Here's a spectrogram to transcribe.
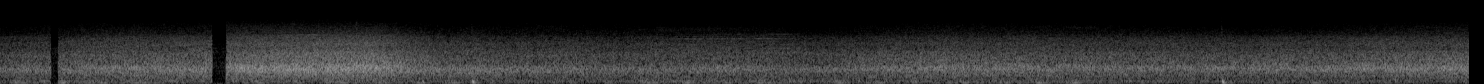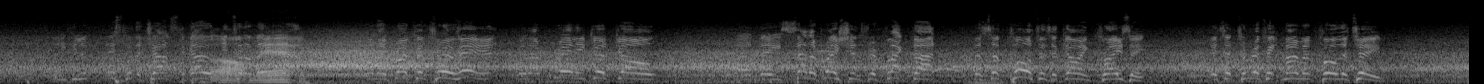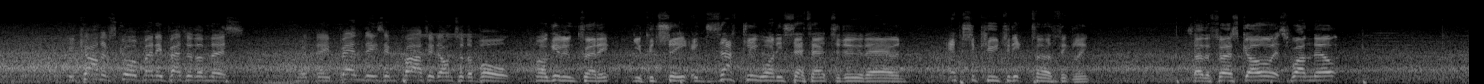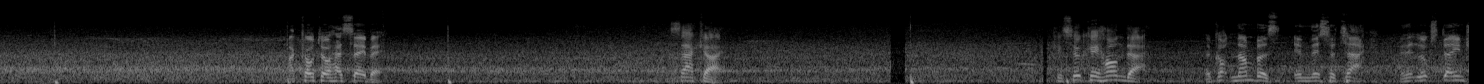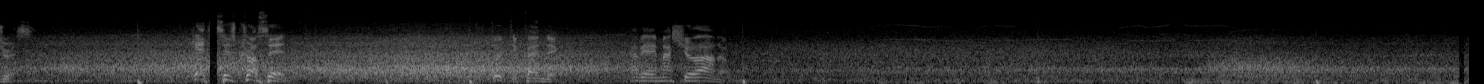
Well, if you look, this with a chance to go Oh, into the lead man. now. Well, they've broken through here with a really good goal. And the celebrations reflect that. The supporters are going crazy. It's a terrific moment for the team. He can't have scored many better than this. With the bend he's imparted onto the ball. I'll give him credit. You could see exactly what he set out to do there and executed it perfectly. So the first goal, it's 1-0. Makoto Hasebe. Sakai. Keisuke Honda. They've got numbers in this attack, and it looks dangerous. Gets his cross in. Good defending. Javier Mascherano.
